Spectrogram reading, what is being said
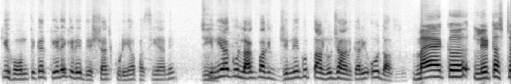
ਕਿ ਹੁਣ ਤੱਕ ਕਿਹੜੇ ਕਿਹੜੇ ਦੇਸ਼ਾਂ 'ਚ ਕੁੜੀਆਂ ਫਸੀਆਂ ਨੇ। ਕਿੰਨੀਆਂ ਕੋ ਲਗਭਗ ਜਿੰਨੇ ਕੋ ਤੁਹਾਨੂੰ ਜਾਣਕਾਰੀ ਉਹ ਦੱਸ ਦਿਓ। ਮੈਂ ਇੱਕ ਲੇਟੈਸਟ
